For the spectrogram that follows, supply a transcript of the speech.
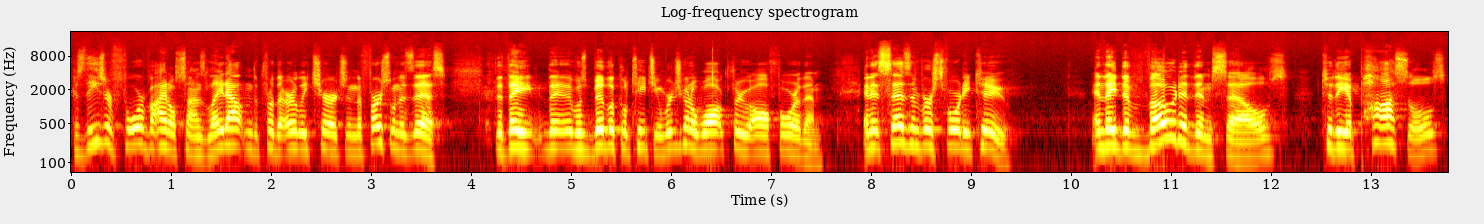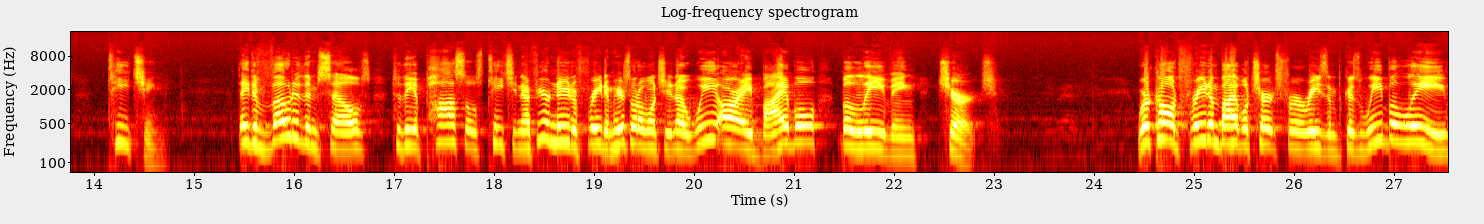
Because these are four vital signs laid out the, for the early church. And the first one is this that they that it was biblical teaching. We're just going to walk through all four of them. And it says in verse 42 and they devoted themselves to the apostles' teaching. They devoted themselves to the apostles' teaching. Now, if you're new to freedom, here's what I want you to know we are a Bible believing church. We're called Freedom Bible Church for a reason because we believe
